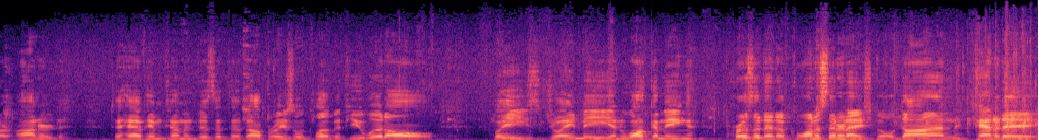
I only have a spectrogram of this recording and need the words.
Are honored to have him come and visit the Valparaiso Club. If you would all, please join me in welcoming President of Kiwanis International, Don Canaday.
